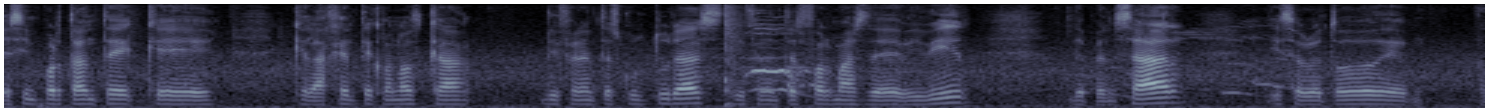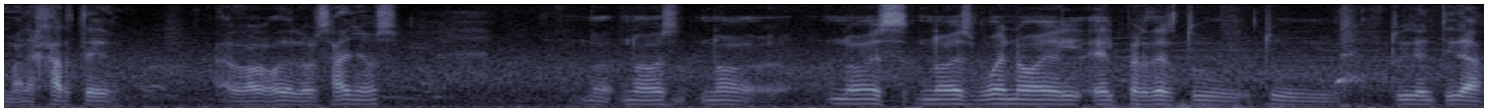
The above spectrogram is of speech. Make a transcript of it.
Es importante que, que la gente conozca diferentes culturas, diferentes formas de vivir, de pensar y sobre todo de, manejarte a lo largo de los años. No, es, no, es, bueno el, perder tu, identidad.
